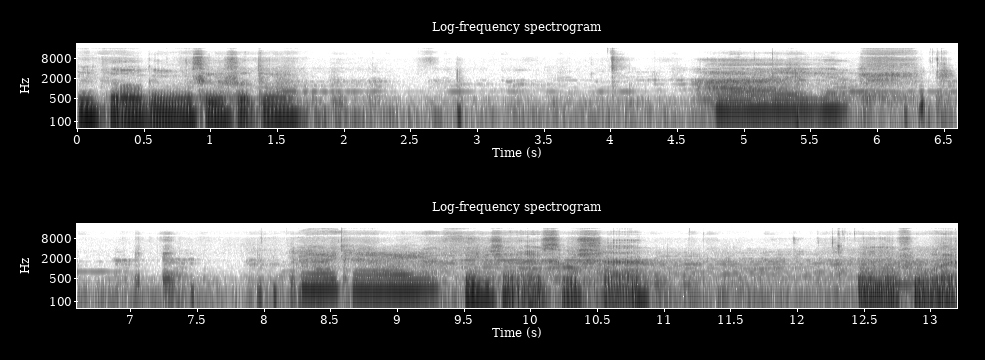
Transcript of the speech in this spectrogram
Okay, you want to see what's up to him? Hi. Hi guys. You should act so shy. I don't know for what.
